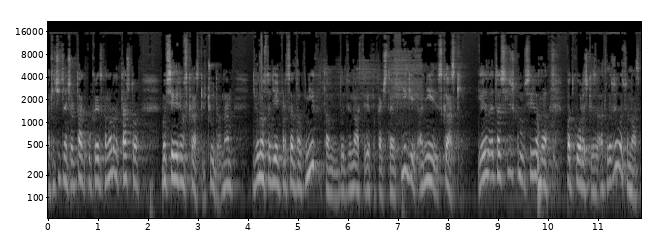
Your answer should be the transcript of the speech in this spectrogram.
отличительная черта украинского народа та, что мы все верим в сказки, в чудо. Нам 99% книг, там до 12 лет пока читают книги, они сказки. И это слишком серьезно под корочкой отложилось у нас.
